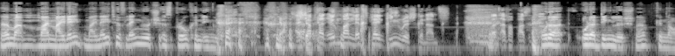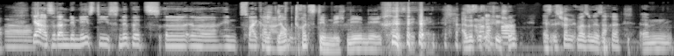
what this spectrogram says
ne, my, my, my, my native language is broken English. Ich habe dann irgendwann Let's Play in English genannt. Weil es einfach passend war. Oder, oder Dinglish, ne, genau. Äh, Ja, also dann demnächst die Snippets äh, äh, im Zweikanal. Ich glaube trotzdem nicht. Nee, nee, ich weiß nicht. Also es ist natürlich mal- schon, es ist schon immer so eine Sache, ähm,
